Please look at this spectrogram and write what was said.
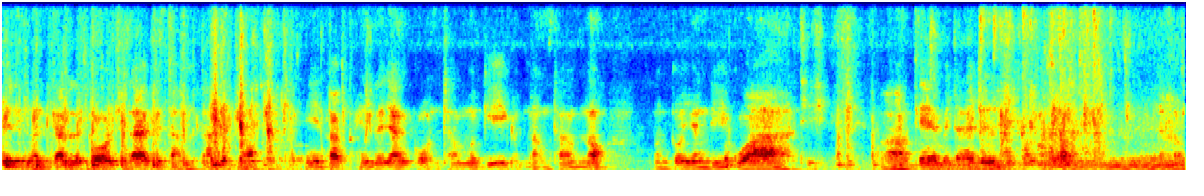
เป็นเหมือนกันแล้วก็จะได้ไปทำตามเนาะนี่ครับเห็นแล้วยังก่อนทำเมื่อกี้กำลังทำเนาะมันก็ยังดีกว่าที่แก้ไม่ได้เลยนะครับนะครับ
